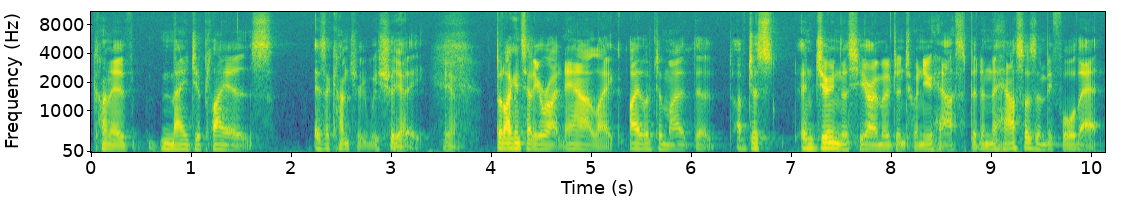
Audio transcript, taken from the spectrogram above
kind of major players as a country. We should yeah, be. yeah, But I can tell you right now, like I lived in my, the, I've just in June this year I moved into a new house, but in the house I was in before that,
